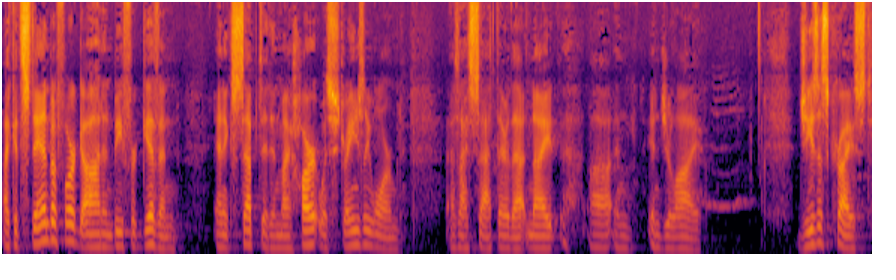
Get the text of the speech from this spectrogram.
I could stand before God and be forgiven and accepted. And my heart was strangely warmed as I sat there that night uh, in, in July. Jesus Christ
